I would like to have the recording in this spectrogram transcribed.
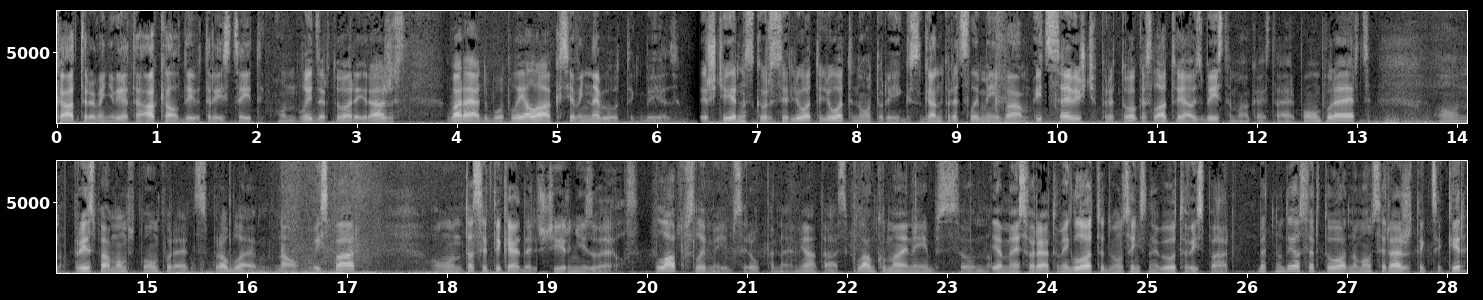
katra viņa vietā atkal divi, trīs citi, un līdz ar to arī ražas varētu būt lielākas, ja viņi nebūtu tik biezi. Ir šķirnes, kuras ir ļoti, ļoti noturīgas gan pret slimībām, it sevišķi pret to, kas Latvijā visbīstamākais, tā ir pumpurērts. Un, principā mums pumpurērts problēma nav vispār, un tas ir tikai dēļ šķirņu izvēles. Lapu slimības ir upenēm, jā, tās ir plankumainības. Un, ja mēs varētu miglot, tad mums viņas nebūtu vispār. Bet, nu, Dievs ar to, nu, mums ir raža tik, cik ir,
